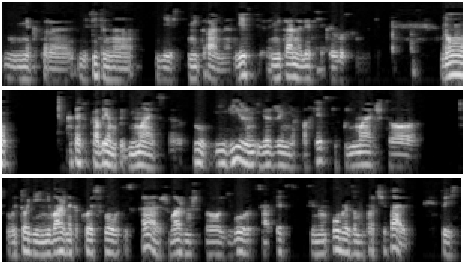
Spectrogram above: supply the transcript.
некоторая действительно есть нейтральная. Есть нейтральная лексика и в русском языке. Но какая-то проблема поднимается. Ну, и Vision, и Virginia впоследствии понимают, что в итоге не важно, какое слово ты скажешь, важно, что его соответственным образом прочитают. То есть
